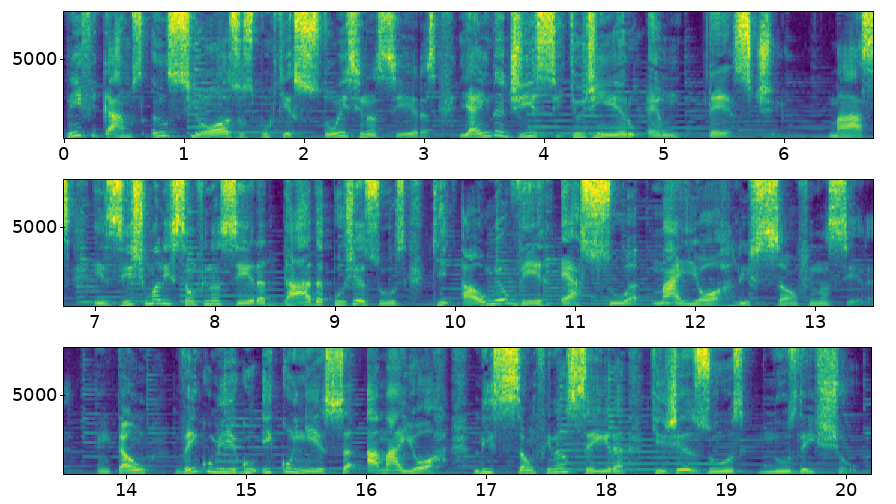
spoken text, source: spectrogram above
nem ficarmos ansiosos por questões financeiras, e ainda disse que o dinheiro é um teste. Mas existe uma lição financeira dada por Jesus que, ao meu ver, é a sua maior lição financeira. Então, vem comigo e conheça a maior lição financeira que Jesus nos deixou.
